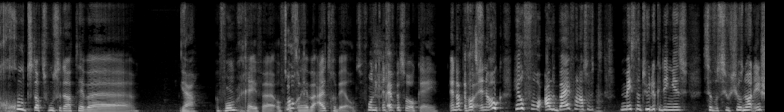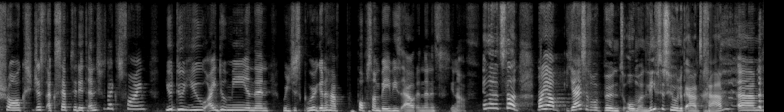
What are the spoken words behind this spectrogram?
goed dat hoe ze dat hebben Ja. vormgegeven of, Toch? of hebben uitgebeeld. Vond ik echt En- best wel oké. En, dat, En wat- en ook heel veel allebei van alsof het het meest natuurlijke ding is. She was, she was not in shock. She just accepted it. And she's like, it's fine. You do you, I do me. And then we just, we're gonna have pop some babies out. And then it's enough. En dan het staan. Marjam, jij zit op het punt om een liefdeshuwelijk aan te gaan. Ehm,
